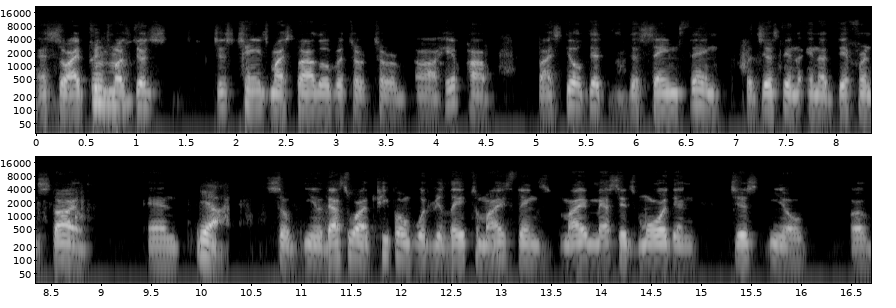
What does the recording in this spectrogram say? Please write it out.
And so I pretty mm-hmm. much just just changed my style over to, to uh, hip hop, but I still did the same thing, but just in in a different style. And yeah, so you know that's why people would relate to my things, my message more than just you know of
